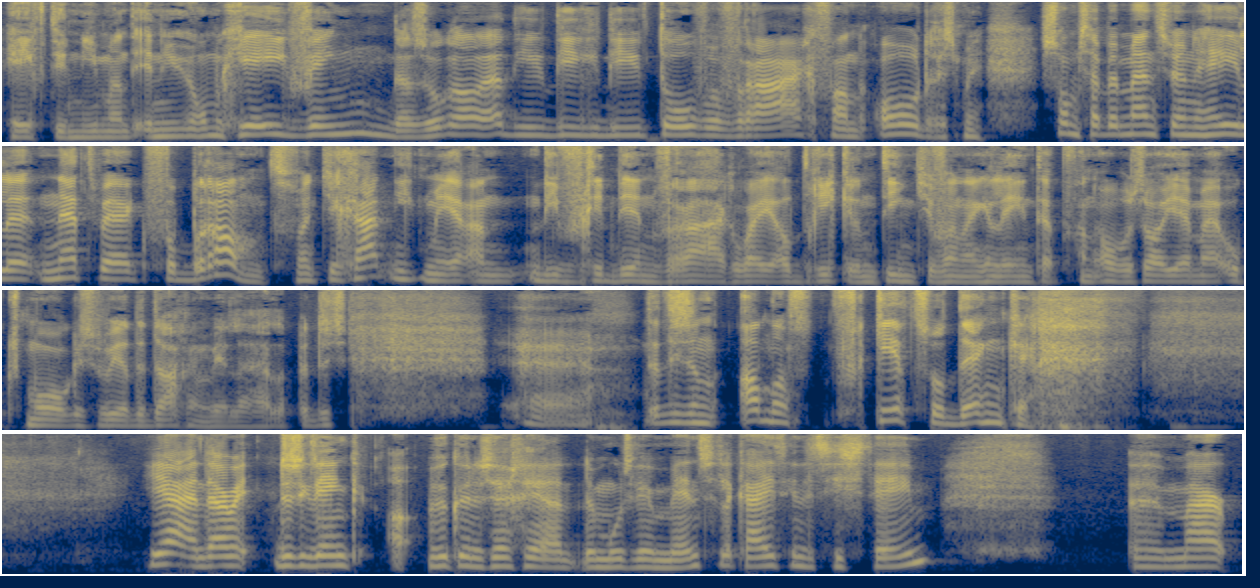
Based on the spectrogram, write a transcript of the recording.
Heeft u niemand in uw omgeving? Dat is ook al hè, die, die, die tovervraag van, oh, er is meer. Soms hebben mensen hun hele netwerk verbrand. Want je gaat niet meer aan die vriendin vragen waar je al drie keer een tientje van geleend hebt. Van, oh, zou jij mij ook morgens weer de dag in willen helpen? Dus uh, dat is een anders verkeerd soort denken. Ja, en daarmee, dus ik denk, we kunnen zeggen, ja, er moet weer menselijkheid in het systeem. Uh, maar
